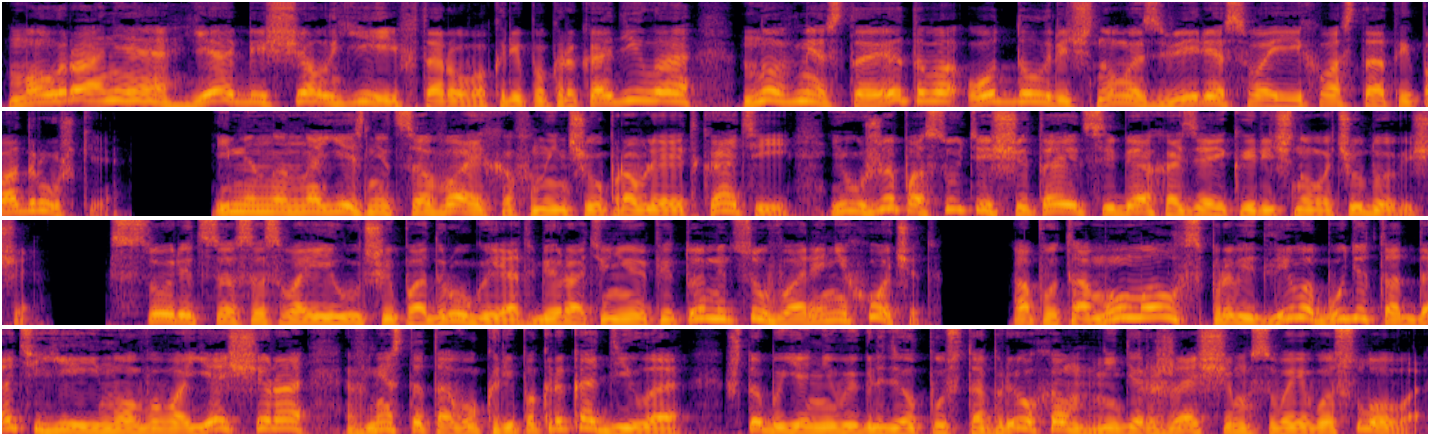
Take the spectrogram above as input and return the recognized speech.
Мол, ранее я обещал ей второго крипа-крокодила, но вместо этого отдал речного зверя своей хвостатой подружке. Именно наездница Вайхов нынче управляет Катей и уже по сути считает себя хозяйкой речного чудовища. Ссориться со своей лучшей подругой и отбирать у нее питомицу Варя не хочет. А потому, мол, справедливо будет отдать ей нового ящера вместо того крипа-крокодила, чтобы я не выглядел пустобрехом, не держащим своего слова.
